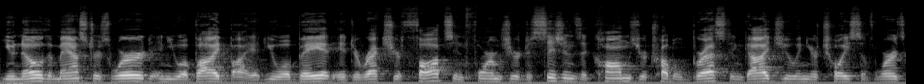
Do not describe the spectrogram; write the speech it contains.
you know the Master's word and you abide by it. You obey it. It directs your thoughts, informs your decisions, it calms your troubled breast, and guides you in your choice of words.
